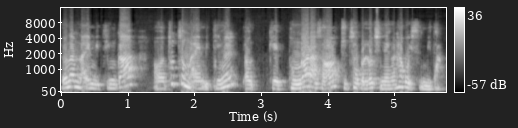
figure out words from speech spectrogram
연합 라인 미팅과 어, 초청 라인 미팅을 연- 이렇게 번갈아서 주차별로 진행을 하고 있습니다.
